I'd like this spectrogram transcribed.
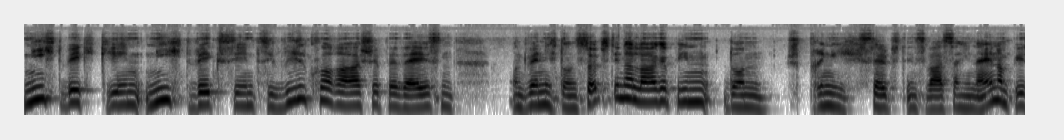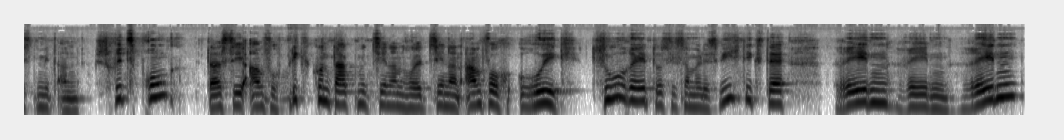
nicht weggehen, nicht wegsehen, Zivilcourage beweisen. Und wenn ich dann selbst in der Lage bin, dann springe ich selbst ins Wasser hinein, am besten mit einem Schrittsprung, dass ich einfach Blickkontakt mit Zähnen halte, Zähnen einfach ruhig zurede, das ist einmal das Wichtigste reden, reden, reden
